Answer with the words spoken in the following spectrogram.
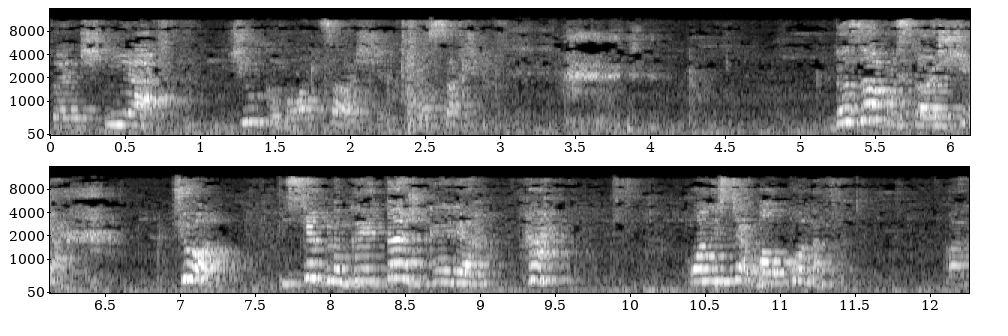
Точняк. Чилка молодца вообще. Красавчик. Да запросто вообще. Чё, из всех многоэтажек или... Ха, он из тех балконов. Ах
